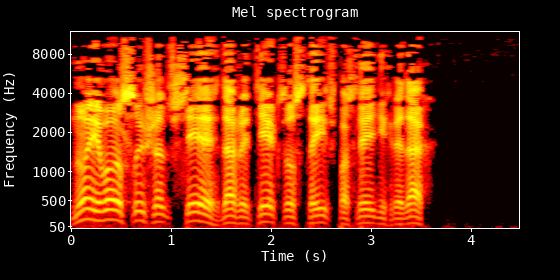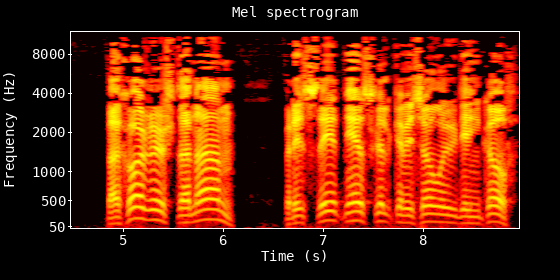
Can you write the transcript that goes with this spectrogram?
но его слышат все, даже те, кто стоит в последних рядах. Похоже, что нам предстоит несколько веселых деньков.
